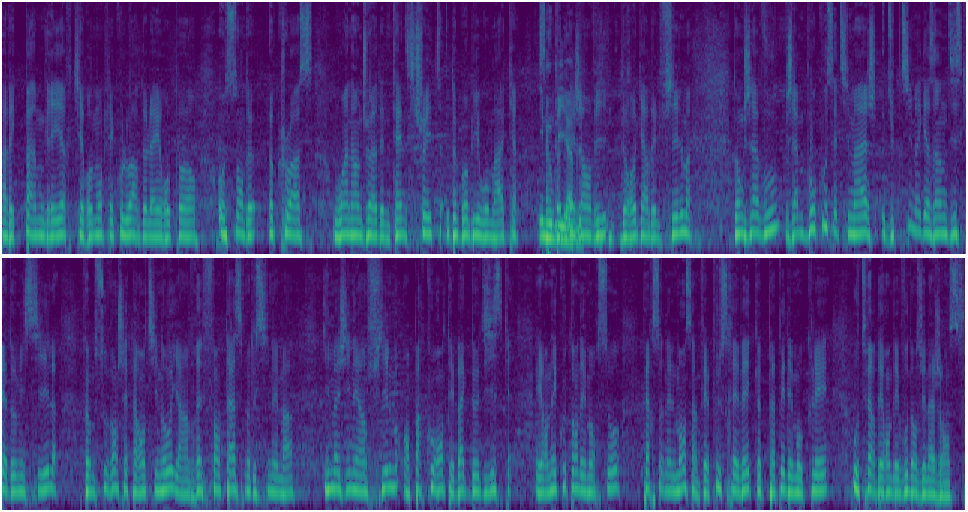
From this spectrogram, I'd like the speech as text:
avec Pam Grier qui remonte les couloirs de l'aéroport au son de Across 110th Street de Bobby Womack? Ça me donne Inoubliable. déjà envie de regarder le film. Donc j'avoue, j'aime beaucoup cette image du petit magasin de disques à domicile. Comme souvent chez Tarantino, il y a un vrai fantasme de cinéma. Imaginer un film en parcourant tes bacs de disques et en écoutant des morceaux. Personnellement, ça me fait plus rêver que de taper des mots-clés ou de faire des rendez-vous dans une agence.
